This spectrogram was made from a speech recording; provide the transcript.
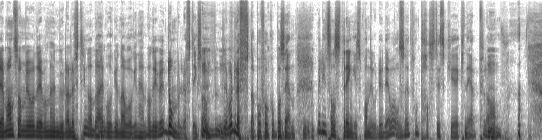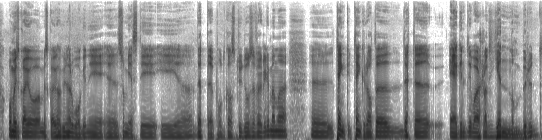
Reman, som jo drev med mulaløfting. Og der går Gunnar Vågen hen og driver dommerløfting. Så han drev og løfta på folk opp på scenen. Med litt sånn strenge spanjoler. Det var også et fantastisk eh, knep fra han. Og vi skal jo, vi skal jo ha Gunnar Vågen i, eh, som gjest i, i eh, dette podkaststudioet, selvfølgelig. Men eh, tenk, tenker du at dette egentlig var et slags gjennombrudd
